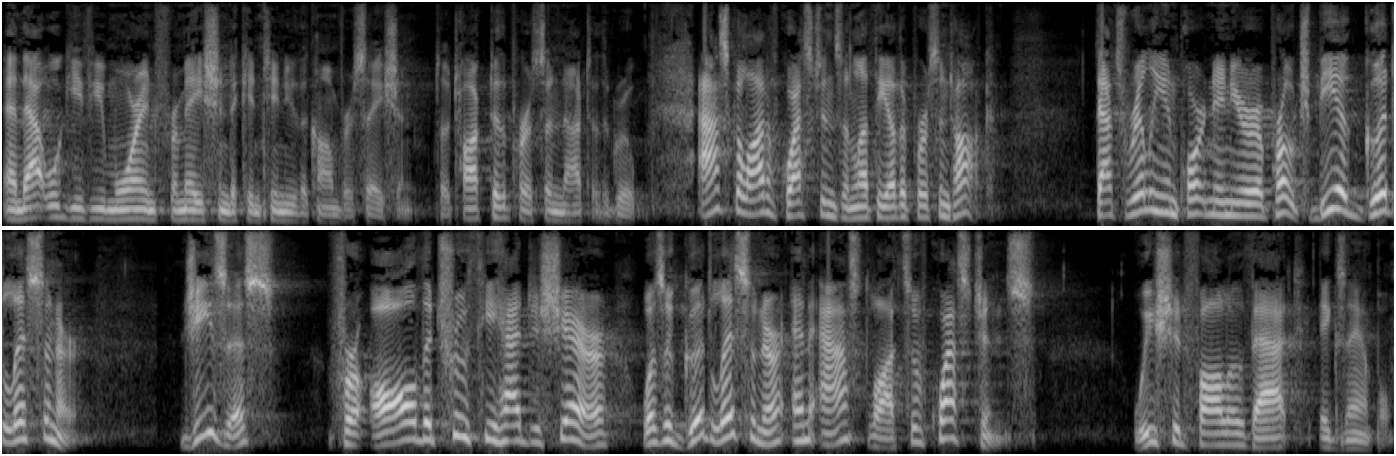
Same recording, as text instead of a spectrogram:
And that will give you more information to continue the conversation. So talk to the person, not to the group. Ask a lot of questions and let the other person talk. That's really important in your approach. Be a good listener. Jesus, for all the truth he had to share, was a good listener and asked lots of questions. We should follow that example.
